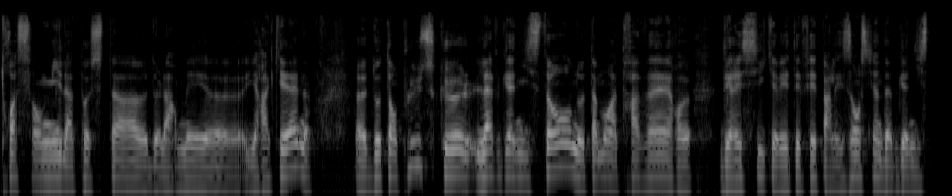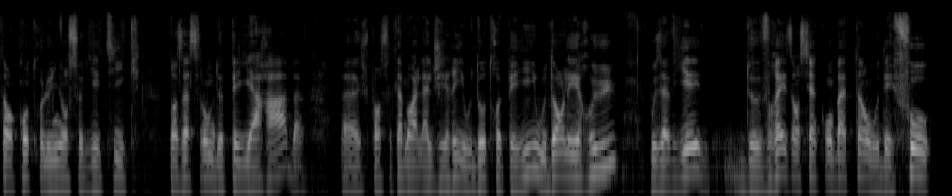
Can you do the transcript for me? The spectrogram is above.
300 000 apostats de l'armée irakienne. D'autant plus que l'Afghanistan, notamment à travers des récits qui avaient été faits par les anciens d'Afghanistan contre l'Union soviétique dans un certain nombre de pays arabes, je pense notamment à l'Algérie ou d'autres pays, où dans les rues, vous aviez de vrais anciens combattants ou des faux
